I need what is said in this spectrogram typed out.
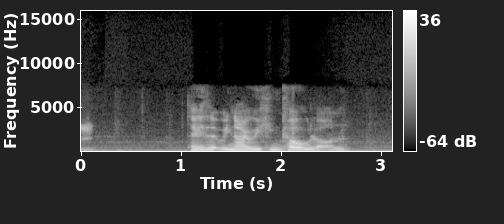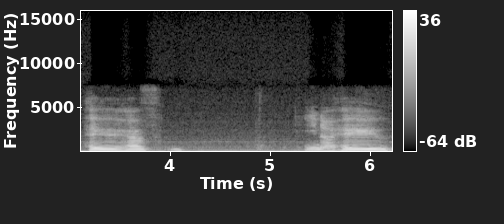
Mm. Who that we know we can call on, who have, you know, who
